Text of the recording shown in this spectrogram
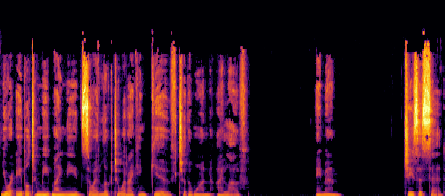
you are able to meet my needs, so I look to what I can give to the one I love. Amen. Jesus said,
